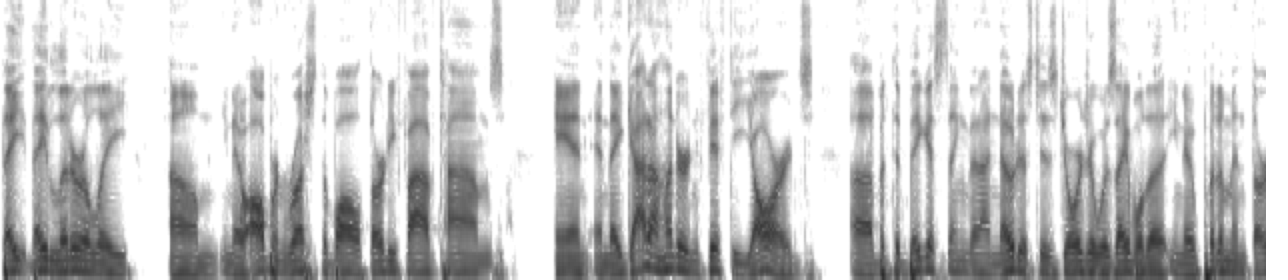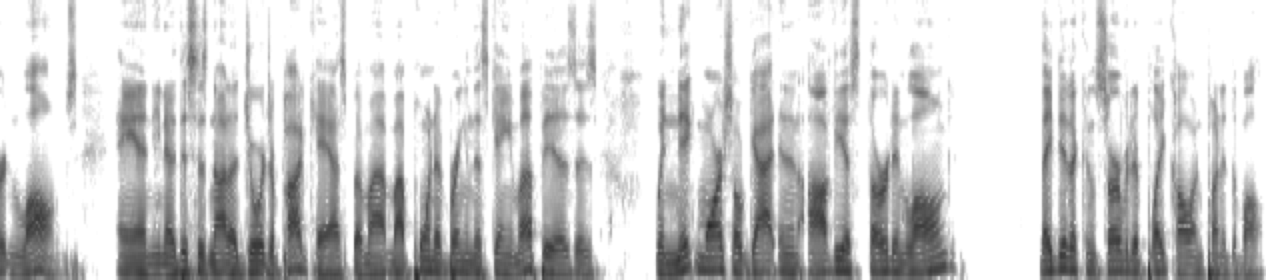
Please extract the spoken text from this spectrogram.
they they literally, um, you know, Auburn rushed the ball 35 times, and and they got 150 yards. Uh, but the biggest thing that I noticed is Georgia was able to, you know, put them in third and longs. And you know, this is not a Georgia podcast, but my my point of bringing this game up is is when Nick Marshall got in an obvious third and long, they did a conservative play call and punted the ball.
